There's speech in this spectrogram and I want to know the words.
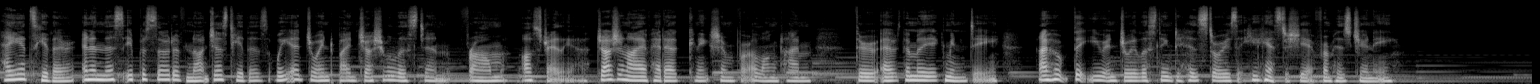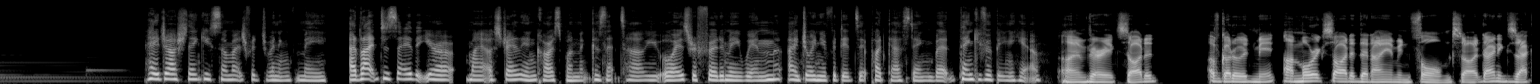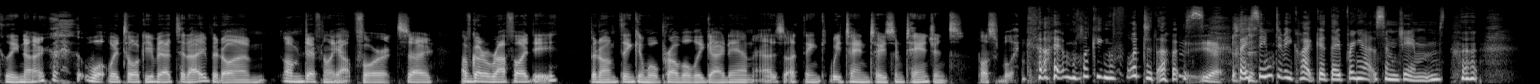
Hey, it's Heather, and in this episode of Not Just Heather's, we are joined by Joshua Liston from Australia. Josh and I have had a connection for a long time through a familiar community. I hope that you enjoy listening to his stories that he has to share from his journey. Hey, Josh, thank you so much for joining me. I'd like to say that you're my Australian correspondent because that's how you always refer to me when I join you for Dead Set Podcasting. But thank you for being here. I'm very excited. I've got to admit, I'm more excited than I am informed. So I don't exactly know what we're talking about today, but I'm I'm definitely up for it. So I've got a rough idea, but I'm thinking we'll probably go down as I think we tend to some tangents, possibly. I am looking forward to those. Yeah. they seem to be quite good. They bring out some gems.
